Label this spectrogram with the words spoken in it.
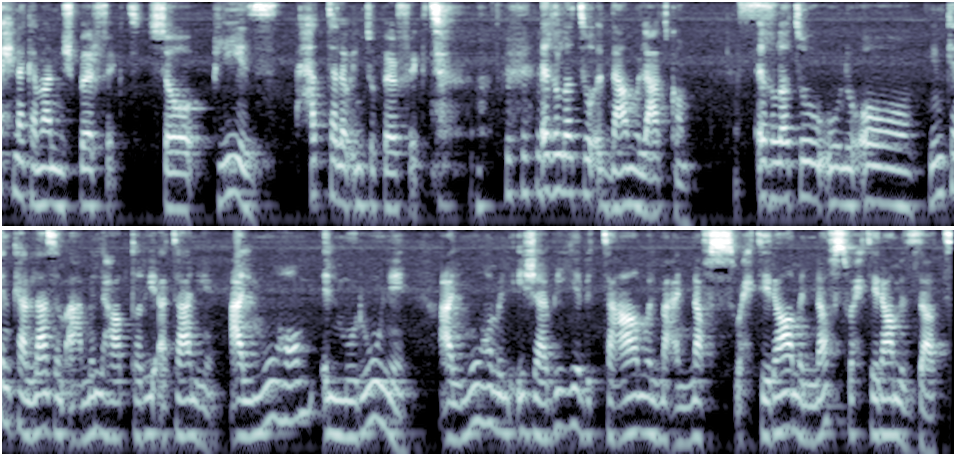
إحنا كمان مش perfect so please حتى لو أنتم perfect اغلطوا قدام اولادكم اغلطوا وقولوا أوه يمكن كان لازم أعملها بطريقة تانية. علموهم المرونة. علموهم الإيجابية بالتعامل مع النفس واحترام النفس واحترام الذات.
